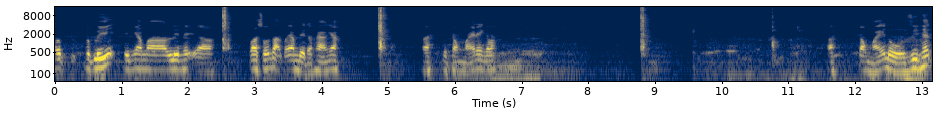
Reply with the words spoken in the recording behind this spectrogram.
hợp hợp lý thì anh em à, liên hệ à, qua số điện thoại của em để đặt hàng nha đây, bên trong máy này các bác. Trong máy đồ zin hết.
